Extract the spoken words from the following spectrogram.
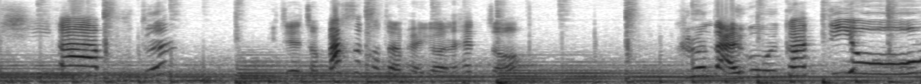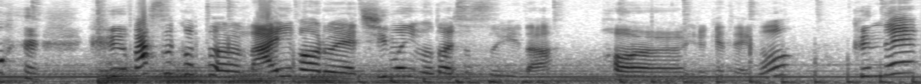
피가 묻은 이제 저 박스 커터를 발견을 했죠. 그런데 알고 보니까 띠용 그 박스 커터 라이버르의 지문이 묻어 있었습니다. 헐 이렇게 되고 근데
